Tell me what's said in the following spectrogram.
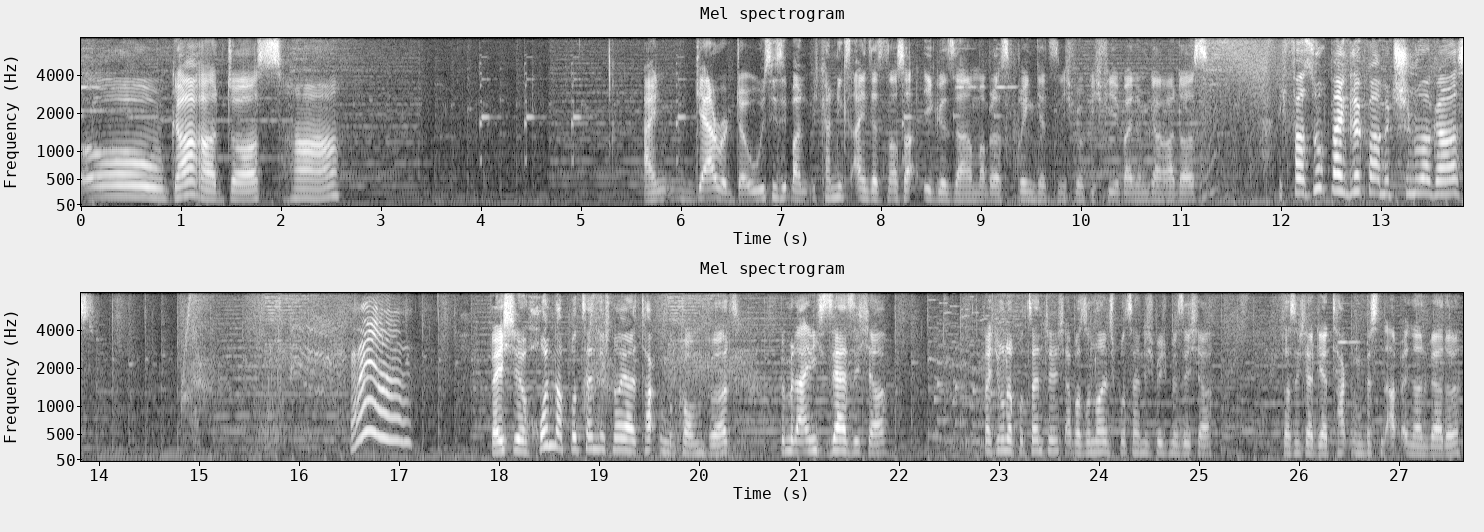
Oh, Garados, ha? Ein Gyarados. Hier sieht man, ich kann nichts einsetzen außer Egelsamen, aber das bringt jetzt nicht wirklich viel bei einem Gyarados. Ich versuche mein Glück mal mit Schnurgast. Welche hundertprozentig neue Attacken bekommen wird. Bin mir da eigentlich sehr sicher. Vielleicht hundertprozentig, aber so 90%ig bin ich mir sicher, dass ich da die Attacken ein bisschen abändern werde.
